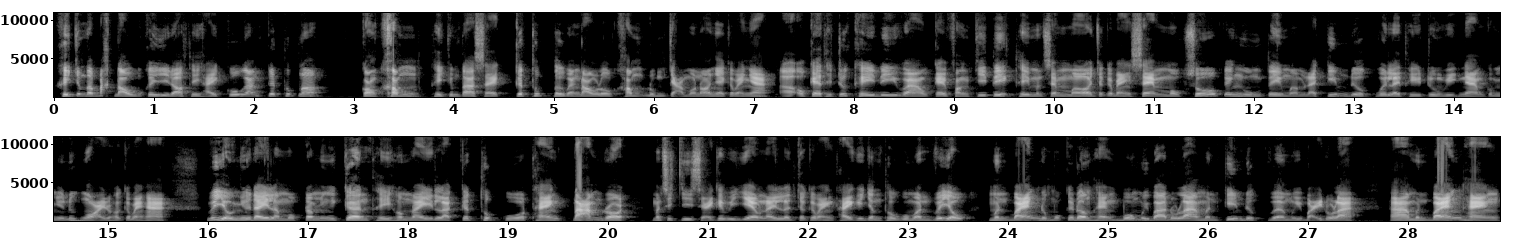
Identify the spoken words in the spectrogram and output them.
Khi chúng ta bắt đầu một cái gì đó thì hãy cố gắng kết thúc nó. Còn không thì chúng ta sẽ kết thúc từ ban đầu luôn không đụng chạm vào nó nha các bạn nha. À, ok thì trước khi đi vào cái phần chi tiết thì mình sẽ mở cho các bạn xem một số cái nguồn tiền mà mình đã kiếm được với lại thị trường Việt Nam cũng như nước ngoài rồi thôi các bạn ha. Ví dụ như đây là một trong những cái kênh thì hôm nay là kết thúc của tháng 8 rồi mình sẽ chia sẻ cái video này lên cho các bạn thấy cái doanh thu của mình. Ví dụ mình bán được một cái đơn hàng 43 đô la mình kiếm được về 17 đô la. À, mình bán hàng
